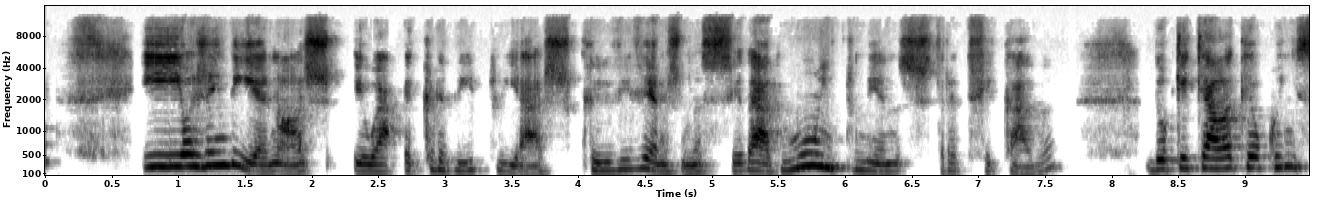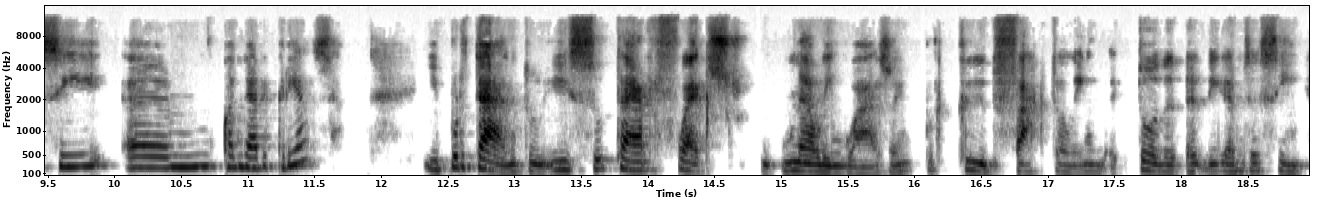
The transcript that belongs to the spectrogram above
E hoje em dia nós, eu acredito e acho que vivemos numa sociedade muito menos estratificada do que aquela que eu conheci um, quando era criança. E, portanto, isso tem reflexos na linguagem, porque, de facto, a língua toda, digamos assim,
